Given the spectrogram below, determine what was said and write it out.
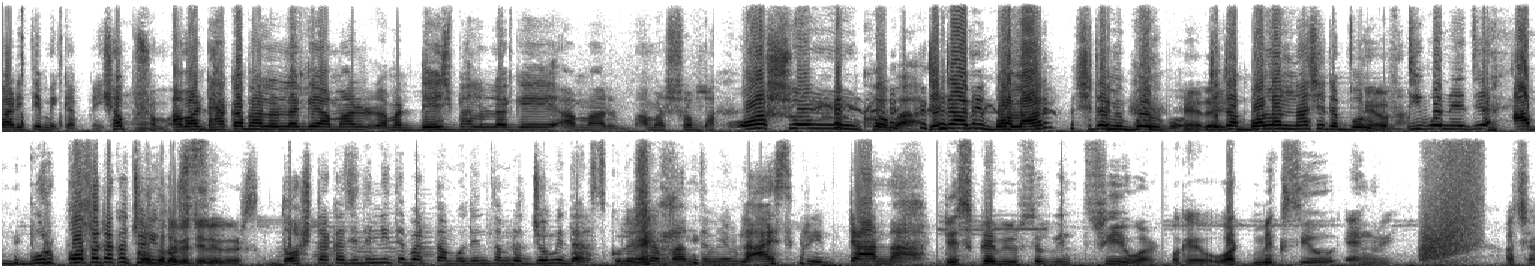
গাড়িতে মেকআপ নেই সব সময়। আমার ঢাকা ভালো লাগে আমার আমার দেশ ভালো লাগে আমার আমার সব অসংখ্যবার যেটা আমি বলার সেটা আমি বলব। হ্যাঁ, যেটা বলার না সেটা বলব হ্যাঁ, না। জীবনে যে আব্বুর কত টাকা চুরি করছি। দশ টাকা যদি নিতে পারতাম ওদিন তো আমরা জমিদার স্কুলের সব বান্ধবী মিলে আইসক্রিম টানা। Describe yourself in three word okay what makes you angry আচ্ছা।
